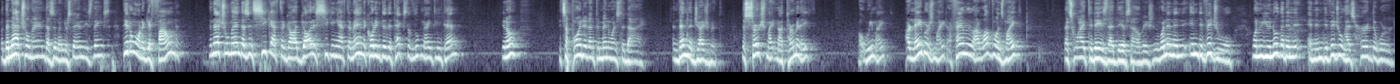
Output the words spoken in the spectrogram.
but the natural man doesn't understand these things. They don't want to get found. The natural man doesn't seek after God. God is seeking after man, according to the text of Luke 19:10. You know, it's appointed unto men once to die, and then the judgment. The search might not terminate, but we might. Our neighbors might. Our family, our loved ones might. That's why today is that day of salvation. When an individual, when you know that an, an individual has heard the word,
